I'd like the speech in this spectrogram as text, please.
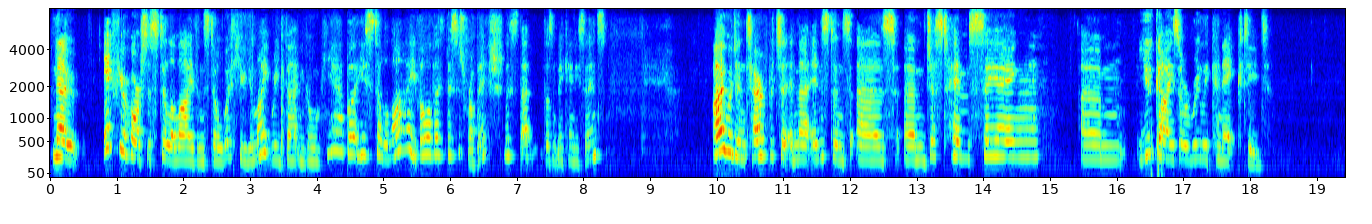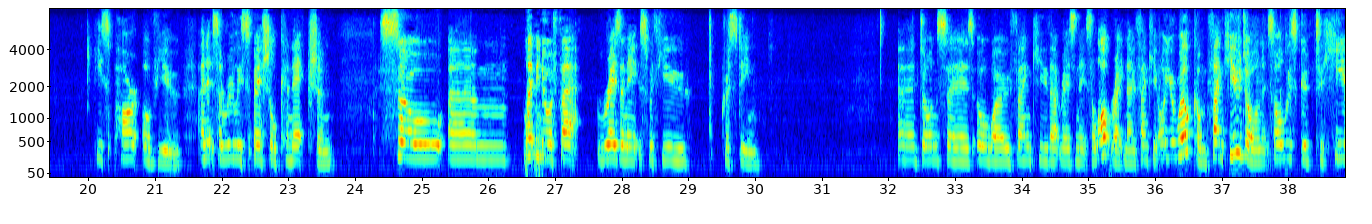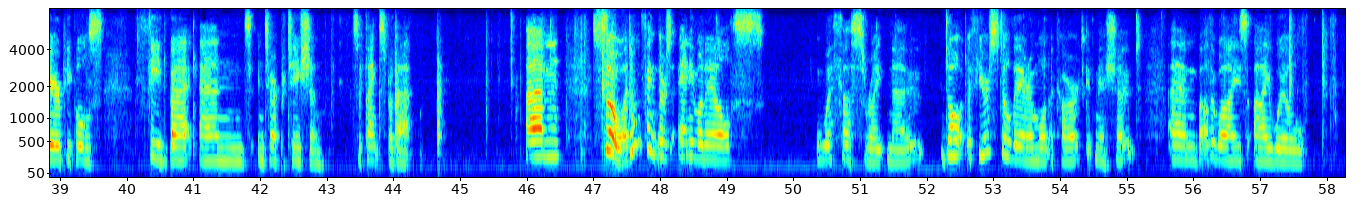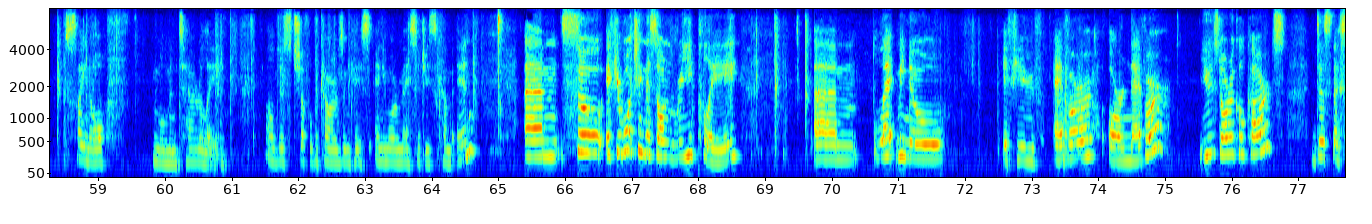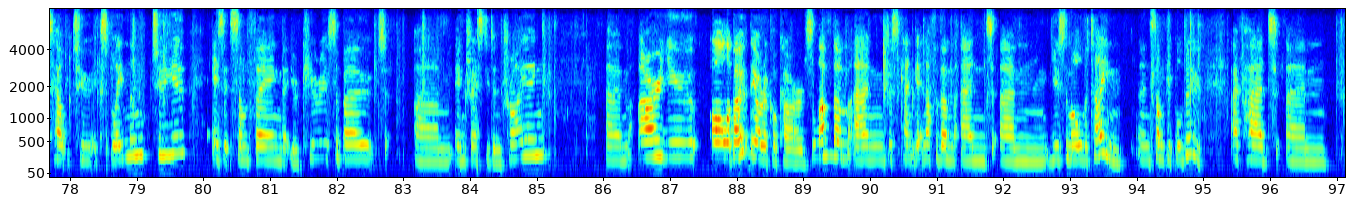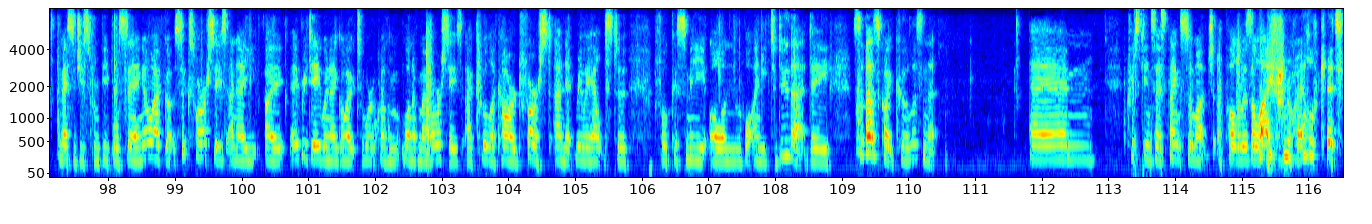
Now, if your horse is still alive and still with you, you might read that and go, "Yeah, but he's still alive. Oh, this this is rubbish. This that doesn't make any sense." I would interpret it in that instance as um, just him saying, um, You guys are really connected. He's part of you, and it's a really special connection. So um, let me know if that resonates with you, Christine. Uh, Dawn says, oh wow, thank you, that resonates a lot right now, thank you. Oh, you're welcome. Thank you, Dawn. It's always good to hear people's feedback and interpretation. So thanks for that. Um, so I don't think there's anyone else with us right now. Dot, if you're still there and want a card, give me a shout. Um, but otherwise, I will sign off momentarily. I'll just shuffle the cards in case any more messages come in. Um, so if you're watching this on replay, um, let me know if you've ever or never used Oracle cards. Does this help to explain them to you? Is it something that you're curious about, um, interested in trying? Um, are you all about the Oracle cards? Love them and just can't get enough of them and um, use them all the time? And some people do. I've had um, messages from people saying, "Oh, I've got six horses, and I, I every day when I go out to work with one of my horses, I pull a card first, and it really helps to focus me on what I need to do that day. So that's quite cool, isn't it?" Um, Christine says, "Thanks so much. Apollo is alive and well, kid.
